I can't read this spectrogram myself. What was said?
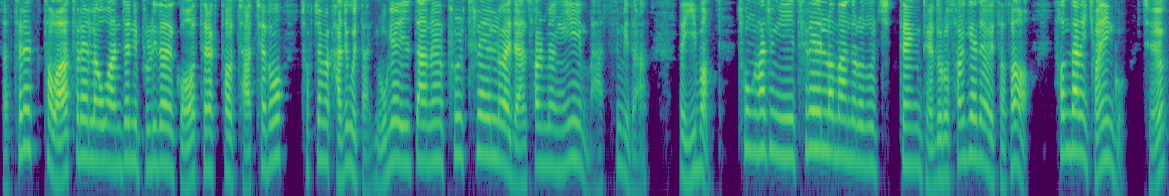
자, 트랙터와 트레일러가 완전히 분리되어 있고 트랙터 자체도 적점을 가지고 있다. 요게 일단은 풀 트레일러에 대한 설명이 맞습니다. 자, 2번 총 하중이 트레일러만으로도 지탱되도록 설계되어 있어서 선단의 견인구, 즉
